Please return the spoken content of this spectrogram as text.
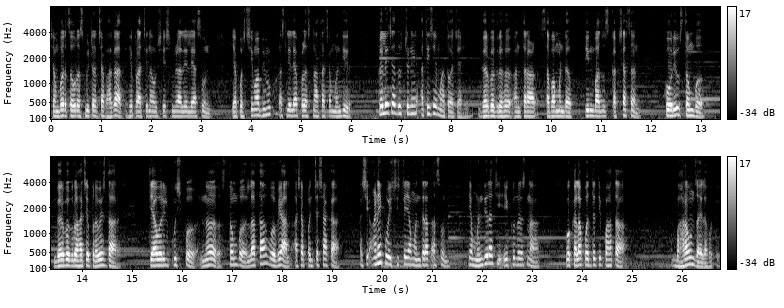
शंभर चौरस मीटरच्या भागात हे प्राचीन अवशेष मिळालेले असून या पश्चिमाभिमुख असलेल्या पळसनाथाच्या मंदिर कलेच्या दृष्टीने अतिशय महत्त्वाचे आहे. गर्भगृह अंतराळ सभामंडप तीन बाजूस कक्षासन कोरीव स्तंभ गर्भगृहाचे प्रवेशद्वार त्यावरील पुष्प नर स्तंभ लता व व्याल अशा पंचशाखा अशी अनेक वैशिष्ट्ये या मंदिरात असून या मंदिराची एकूण रचना व कलापद्धती पाहता भारावून जायला होते.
